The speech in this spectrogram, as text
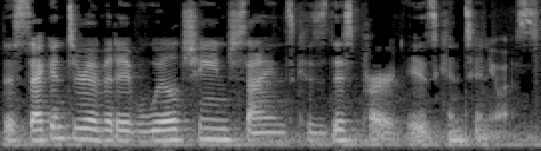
the second derivative will change signs because this part is continuous.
